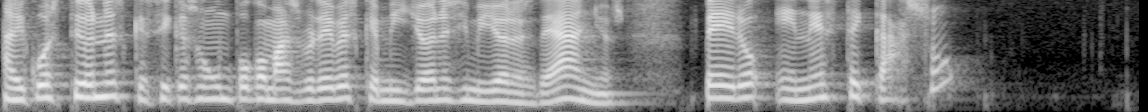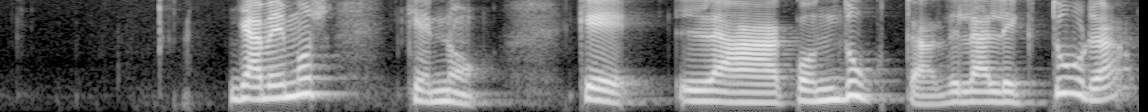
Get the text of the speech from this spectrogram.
hay cuestiones que sí que son un poco más breves que millones y millones de años, pero en este caso ya vemos que no, que la conducta de la lectura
